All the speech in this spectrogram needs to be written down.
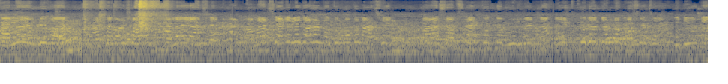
হ্যালো এভরিওয়ান আশা করি সবাই ভালোই আছেন আর আমার চ্যানেলে যারা নতুন নতুন আছেন তারা সাবস্ক্রাইব করতে ভুলবেন না পেট পুজোর জন্য বসেছে। ভিডিওটা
